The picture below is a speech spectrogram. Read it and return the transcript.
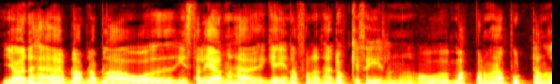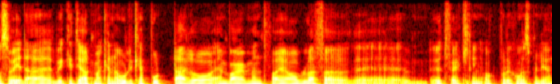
gör det här, bla bla bla och installera de här grejerna från den här dockerfilen och mappa de här portarna och så vidare. Vilket gör att man kan ha olika portar och environment-variabler för eh, utveckling och produktionsmiljö.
